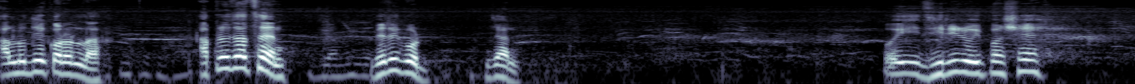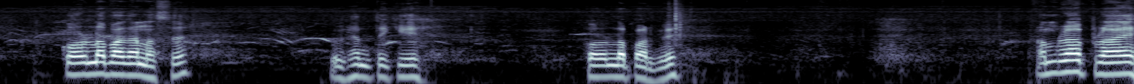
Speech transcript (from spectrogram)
আলু দিয়ে করল্লা আপনি যাচ্ছেন? ভেরি গুড যান। ওই ঝিরির ওই পাশে করলা বাগান আছে। ওইখান থেকে করলা পারবে। আমরা প্রায়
